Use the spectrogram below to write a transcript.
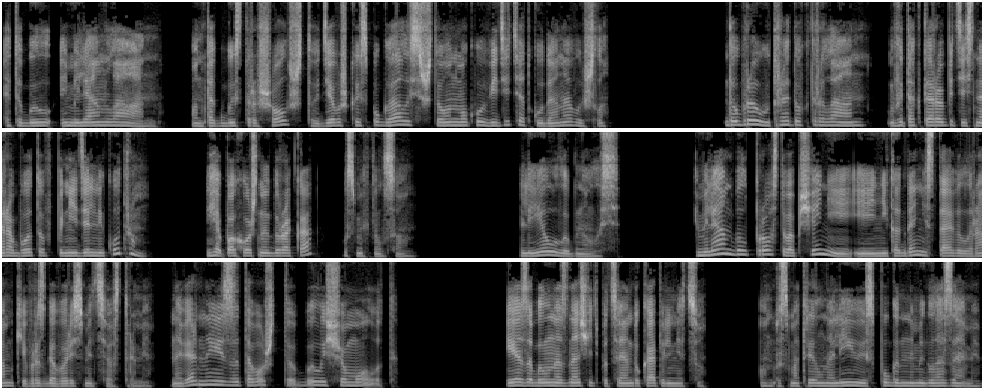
Это был Эмилиан Лаан. Он так быстро шел, что девушка испугалась, что он мог увидеть, откуда она вышла. «Доброе утро, доктор Лаан. Вы так торопитесь на работу в понедельник утром?» «Я похож на дурака?» — усмехнулся он. Лия улыбнулась. Эмилиан был просто в общении и никогда не ставил рамки в разговоре с медсестрами. Наверное, из-за того, что был еще молод. Я забыл назначить пациенту капельницу. Он посмотрел на Лию испуганными глазами,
